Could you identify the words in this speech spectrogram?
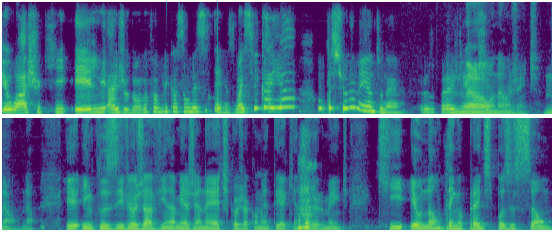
Eu acho que ele ajudou na fabricação desse tênis. Mas fica aí o questionamento, né? Pra, pra gente. Não, não, gente. Não, não. E, inclusive, eu já vi na minha genética, eu já comentei aqui anteriormente, que eu não tenho predisposição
